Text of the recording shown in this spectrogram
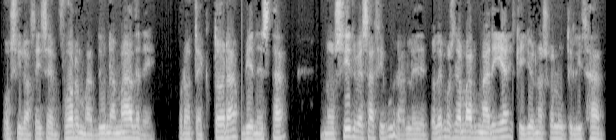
o si lo hacéis en forma de una madre protectora, bienestar, nos sirve esa figura. Le podemos llamar María, que yo no suelo utilizar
